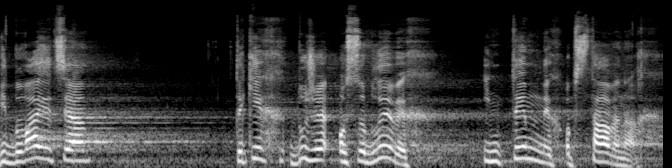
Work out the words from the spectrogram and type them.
відбувається в таких дуже особливих, інтимних обставинах,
